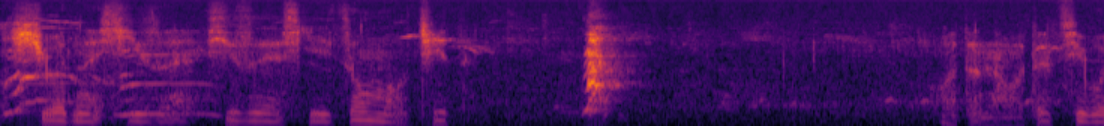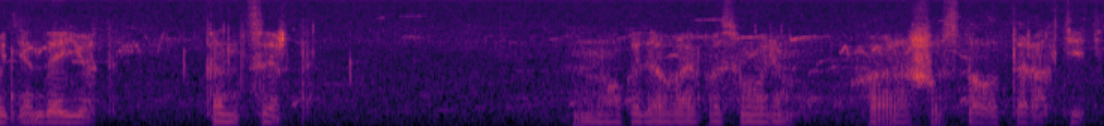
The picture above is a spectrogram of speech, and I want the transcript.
Еще одна сизая. Сизая с яйцом молчит. Вот она вот это сегодня дает концерт. Ну-ка давай посмотрим. Хорошо стало тарахтеть.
